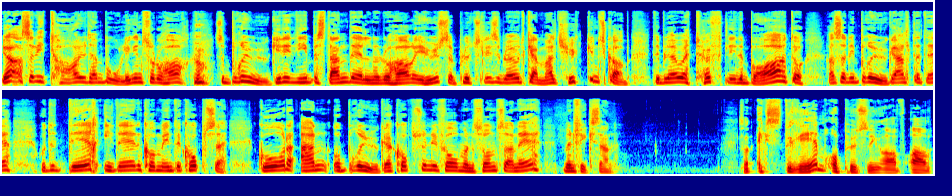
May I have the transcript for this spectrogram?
Ja, altså de tar jo den boligen som du har, så bruker de de bestanddelene du har i huset. Plutselig så blir det jo et gammelt kjøkkenskap. Det blir jo et tøft lite bad. Og, altså de bruker alt dette her. Og det er der ideen kommer inn til korpset. Går det an å bruke korpsuniformen sånn som den er, men fikse den? Sånn ekstrem oppussing av, av,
